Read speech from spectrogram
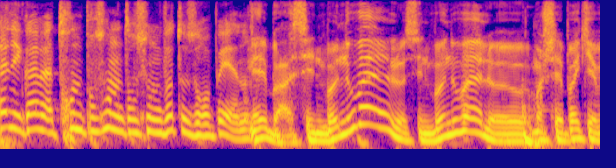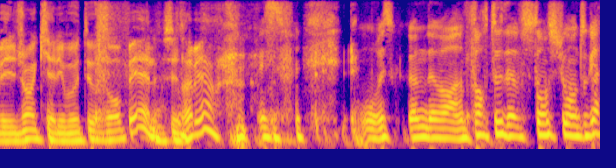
RN est quand même à 30% d'intention de vote aux européennes. Eh bah, c'est une bonne nouvelle. C'est une bonne nouvelle. Euh, moi, je savais pas qu'il y avait des gens qui allaient voter aux européennes. C'est très bien. on risque quand même d'avoir un fort d'abstention. En tout cas,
